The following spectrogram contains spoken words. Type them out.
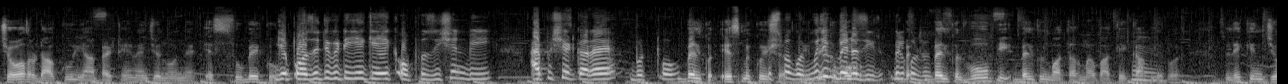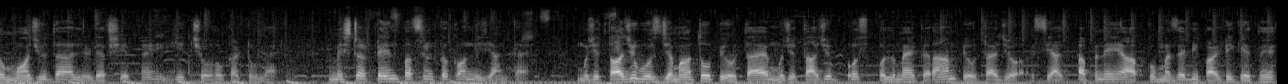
चोर डाकू यहाँ बैठे हैं जिन्होंने इस सूबे को ये पॉजिटिविटी है कि एक ऑपोजिशन भी अप्रिशिएट कर रहे हैं भुट्टो। बिल्कुल इसमें कोई इसमें कोई मुझे बेनजीर बिल्कुल बिल्कुल। वो भी बिल्कुल मोहतरमा वाकई काबिल वो। लेकिन जो मौजूदा लीडरशिप है ये चोरों का टोला है। मिस्टर टेन परसेंट को कौन नहीं जानता है? मुझे ताजुब उस जमातों पे होता है मुझे ताजुब उस कराम पे होता है जो अपने आप को मजहबी पार्टी कहते हैं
